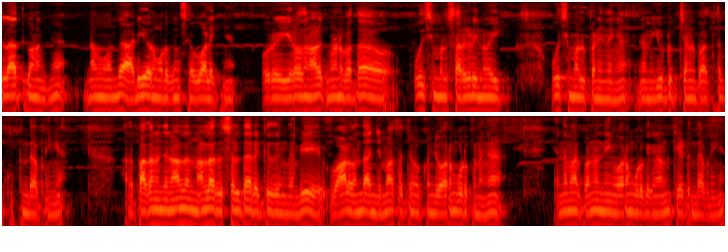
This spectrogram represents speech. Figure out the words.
எல்லாத்துக்கும் வணக்கங்க. நம்ம வந்து அடியோரம் கொடுக்குங்க செவ்வாழைக்குங்க. ஒரு இருபது நாளுக்கு முன்னாடி பார்த்தா ஊசி மல் சரகடி நோய் ஊசி மல் பண்ணியிருந்தேங்க. நம்ம யூடியூப் சேனல் பார்த்து தான் அப்படிங்க அது பதினஞ்சு நாளில் நல்ல ரிசல்ட்டாக இருக்குதுங்க தம்பி. வாழை வந்து அஞ்சு மாதம் கொஞ்சம் உரம் கொடுக்கணுங்க. எந்த மாதிரி பண்ணால் நீங்கள் உரம் கொடுக்குறீங்களான்னு கேட்டிருந்தேன் அப்படிங்க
